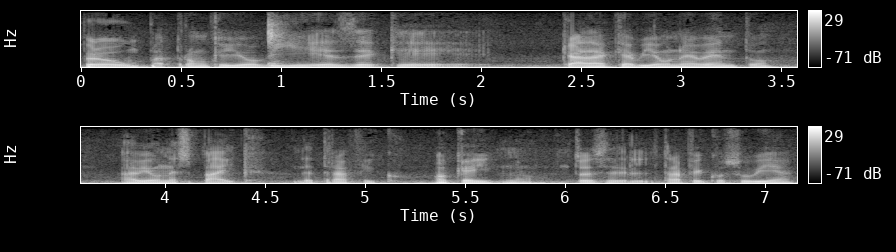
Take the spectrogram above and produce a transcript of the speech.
pero un patrón que yo vi es de que cada que había un evento había un spike de tráfico. Ok. ¿no? Entonces el tráfico subía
